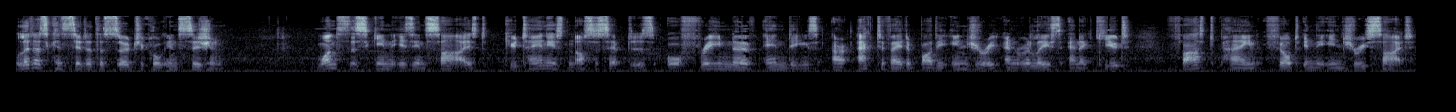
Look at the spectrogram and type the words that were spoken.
Let us consider the surgical incision. Once the skin is incised, cutaneous nociceptors or free nerve endings are activated by the injury and release an acute, fast pain felt in the injury site.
